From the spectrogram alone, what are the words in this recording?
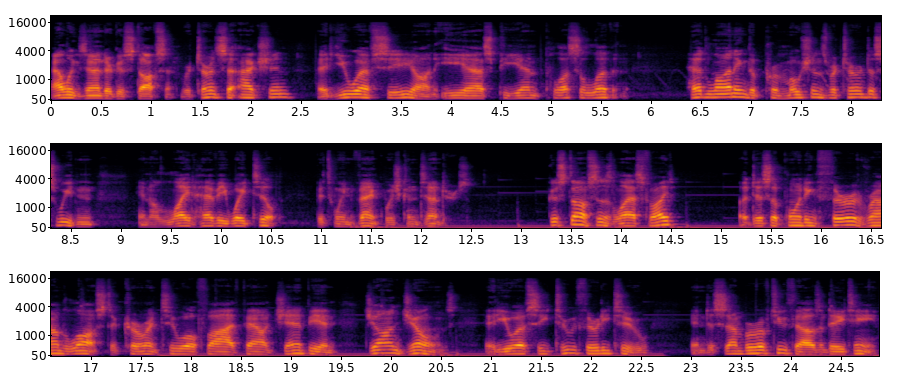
Alexander Gustafsson returns to action at UFC on ESPN Plus 11, headlining the promotion's return to Sweden in a light heavyweight tilt between vanquished contenders. Gustafsson's last fight? A disappointing third round loss to current 205 pound champion Jon Jones at UFC 232 in December of 2018.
